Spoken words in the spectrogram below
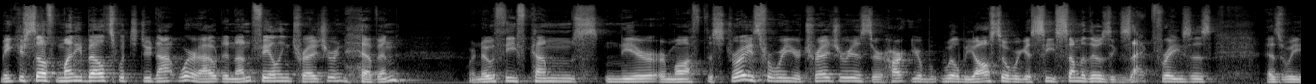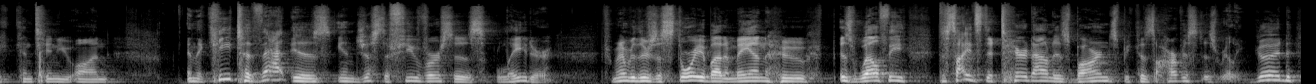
Make yourself money belts which do not wear out, an unfailing treasure in heaven, where no thief comes near or moth destroys. For where your treasure is, their heart your will be also. We're going to see some of those exact phrases as we continue on. And the key to that is in just a few verses later. Remember, there's a story about a man who is wealthy, decides to tear down his barns because the harvest is really good.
